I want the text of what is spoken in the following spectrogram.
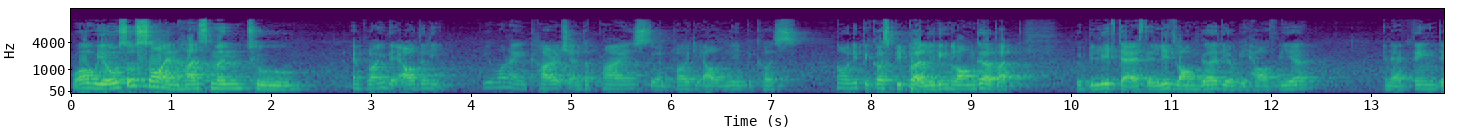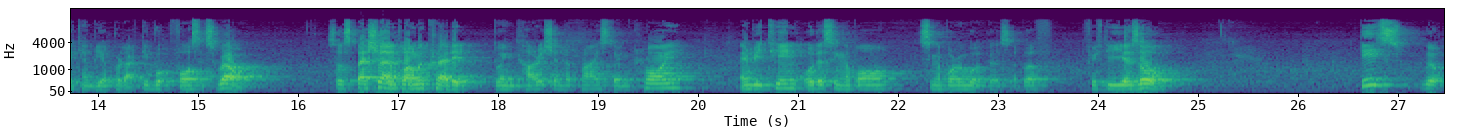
Well, we also saw enhancement to employing the elderly. We want to encourage enterprise to employ the elderly because not only because people are living longer, but we believe that as they live longer, they will be healthier, and I think they can be a productive workforce as well. So special employment credit to encourage enterprise to employ and retain older Singapore Singaporean workers above 50 years old. This will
